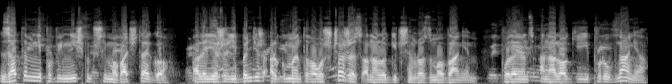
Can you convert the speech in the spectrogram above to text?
Zatem nie powinniśmy przyjmować tego, ale jeżeli będziesz argumentował szczerze z analogicznym rozumowaniem, podając analogie i porównania,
